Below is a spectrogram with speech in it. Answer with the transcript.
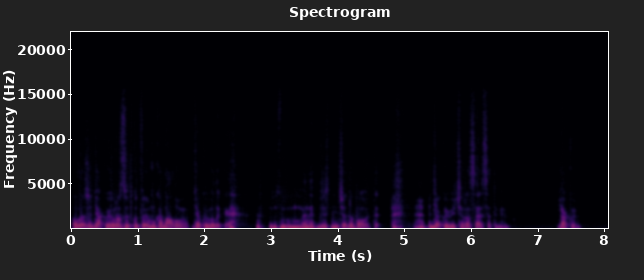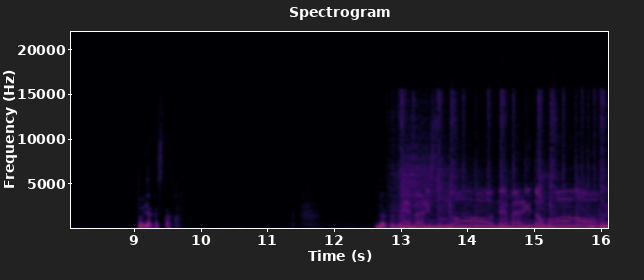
Олеже, дякую. Розвитку твоєму каналу. Дякую велике. У мене більш нічого додати. Дякую щирого серця тобі. Дякую. Ну, якось так. Дякую. Не бери сумного, не бери до голови,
